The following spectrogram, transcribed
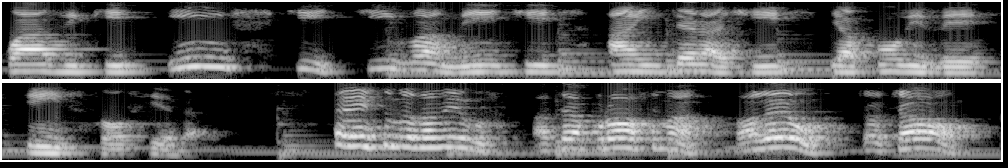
quase que instintivamente a interagir e a conviver em sociedade. É isso, meus amigos. Até a próxima. Valeu. Tchau, tchau.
